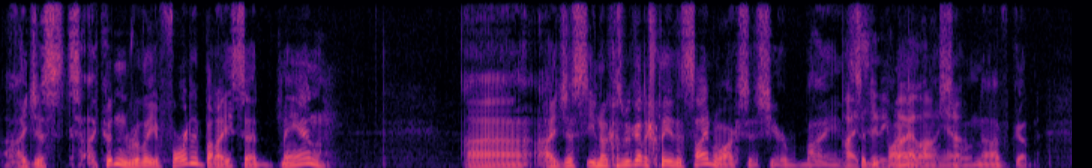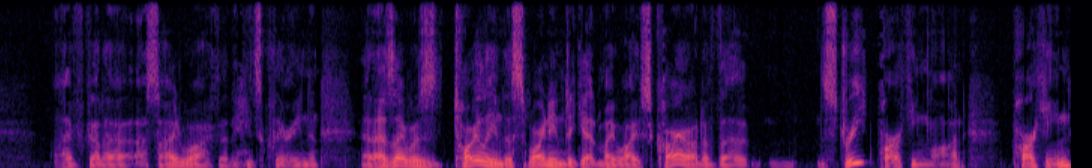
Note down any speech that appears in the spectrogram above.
I just, I couldn't really afford it, but I said, man, uh, I just, you know, cause we got to clean the sidewalks this year by, by city, city bylaw. bylaw yeah. So now I've got, I've got a, a, sidewalk that needs clearing. And, and as I was toiling this morning to get my wife's car out of the street parking lot, parking,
